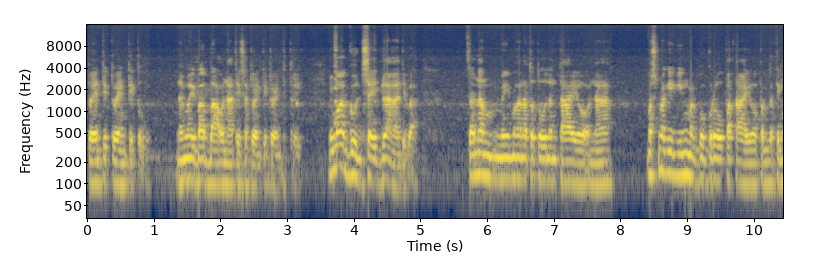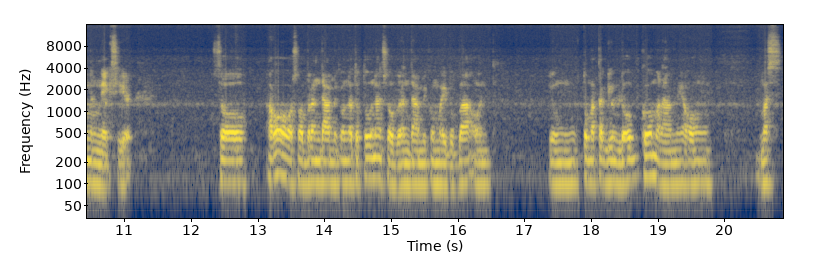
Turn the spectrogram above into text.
2022 na may babaon natin sa 2023. Yung mga good side lang, ah, di ba? Sana may mga natutunan tayo na mas magiging mag-grow pa tayo pagdating ng next year. So, ako, sobrang dami kong natutunan, sobrang dami kong may babaon. Yung tumatag yung loob ko, marami akong mas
